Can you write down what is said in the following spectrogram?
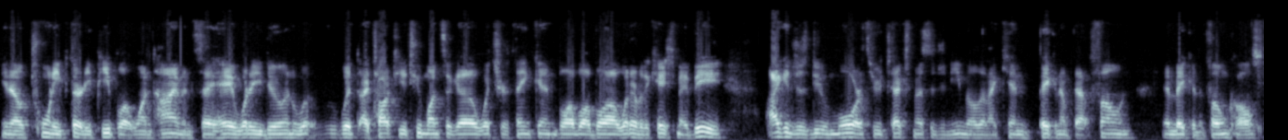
you know, 20, 30 people at one time and say, Hey, what are you doing? What, what I talked to you two months ago, what you're thinking, blah, blah, blah, whatever the case may be. I can just do more through text message and email than I can picking up that phone and making the phone calls.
